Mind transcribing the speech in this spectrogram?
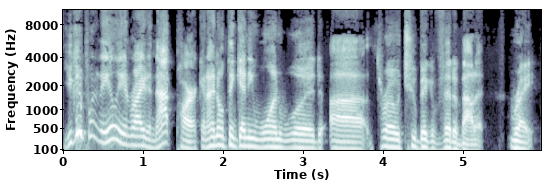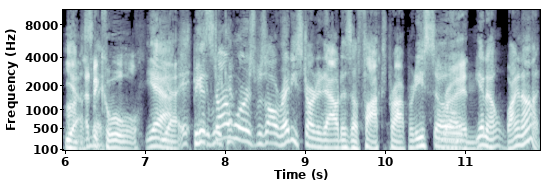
you could put an alien ride in that park, and I don't think anyone would uh, throw too big of a fit about it. Right, yeah, That'd be cool. Yeah, Yeah, it- because it Star kinda- Wars was already started out as a Fox property, so Right. you know why not?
